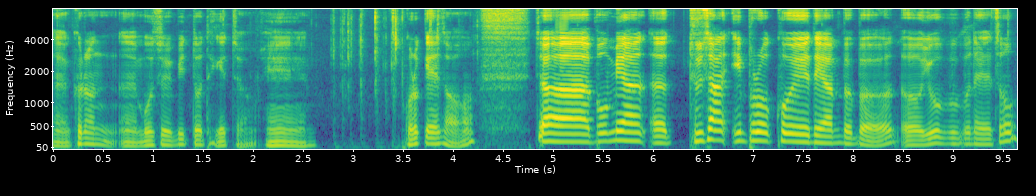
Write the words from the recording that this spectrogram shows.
어, 그런 어, 모습이 또 되겠죠. 예. 그렇게 해서 자 보면 어, 두산 인프로코에 대한 부분 어, 요 부분에서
